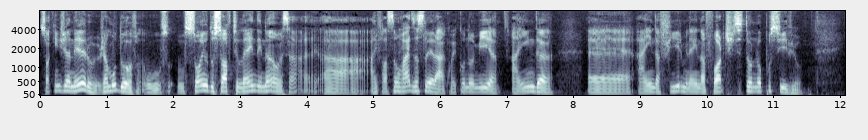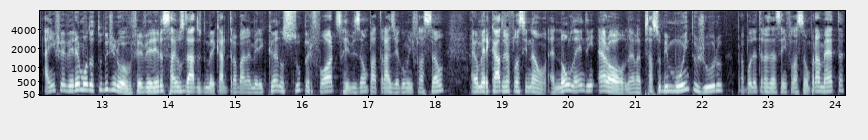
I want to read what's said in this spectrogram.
Só que em janeiro já mudou. O, o sonho do soft landing, não, essa, a, a inflação vai desacelerar. Com a economia ainda, é, ainda firme, né, ainda forte, se tornou possível. Aí em fevereiro mudou tudo de novo. Em fevereiro saiu os dados do mercado de trabalho americano super fortes, revisão para trás de alguma inflação. Aí o mercado já falou assim: não, é no lending at all, né? vai precisar subir muito o juro para poder trazer essa inflação para a meta.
